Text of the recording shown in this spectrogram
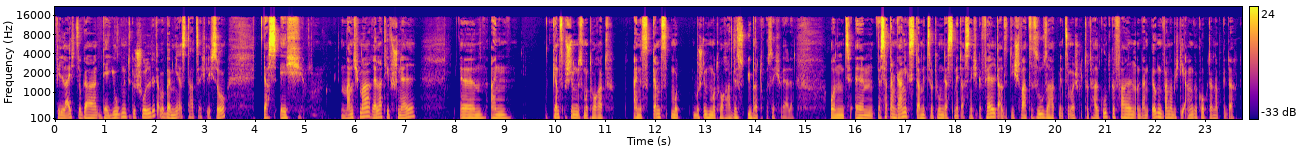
vielleicht sogar der Jugend geschuldet, aber bei mir ist tatsächlich so, dass ich manchmal relativ schnell ähm, ein ganz bestimmtes Motorrad, eines ganz mo bestimmten Motorrades überdrüssig werde. Und ähm, das hat dann gar nichts damit zu tun, dass mir das nicht gefällt. Also die schwarze Suse hat mir zum Beispiel total gut gefallen und dann irgendwann habe ich die angeguckt und habe gedacht,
